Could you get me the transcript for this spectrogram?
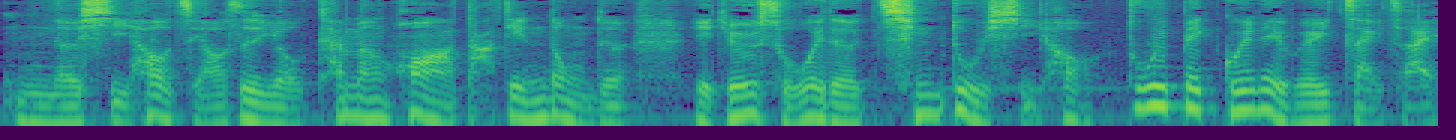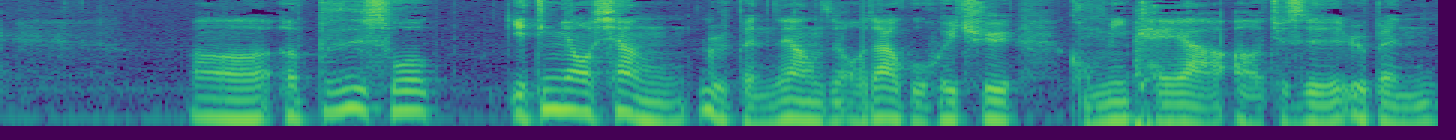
你的喜好只要是有看漫画、打电动的，也就是所谓的轻度喜好，都会被归类为仔仔，呃，而不是说一定要像日本那样子，欧大姑会去孔密 K 啊，呃，就是日本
